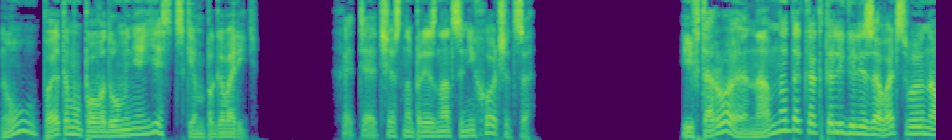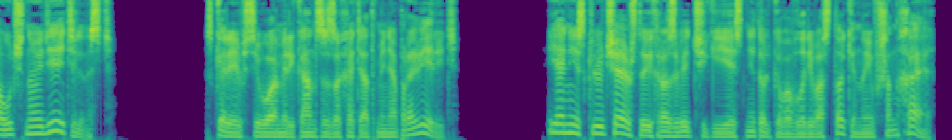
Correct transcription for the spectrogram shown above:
Ну, по этому поводу у меня есть с кем поговорить. Хотя, честно признаться, не хочется. И второе, нам надо как-то легализовать свою научную деятельность. Скорее всего, американцы захотят меня проверить. Я не исключаю, что их разведчики есть не только во Владивостоке, но и в Шанхае.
